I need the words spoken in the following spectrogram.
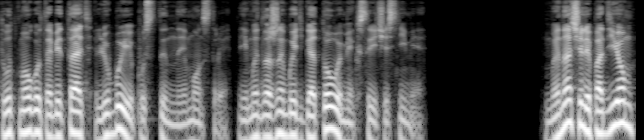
Тут могут обитать любые пустынные монстры, и мы должны быть готовыми к встрече с ними. Мы начали подъем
